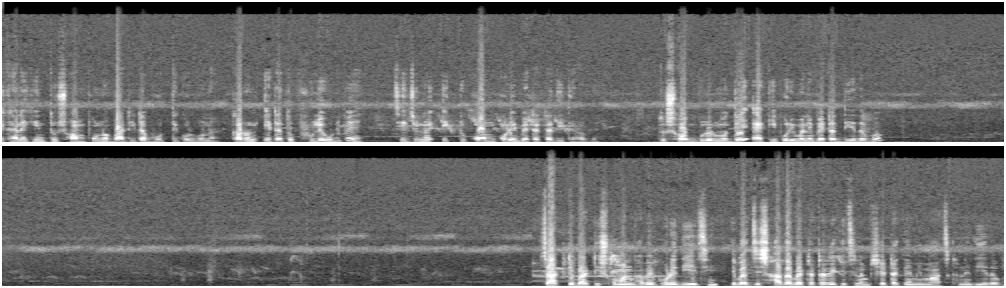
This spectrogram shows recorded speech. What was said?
এখানে কিন্তু সম্পূর্ণ বাটিটা ভর্তি করব না, কারণ এটা তো ফুলে উঠবে। সেই জন্য একটু কম করেই ব্যাটারটা দিতে হবে। তো সবগুলোর মধ্যে একই পরিমাণে ব্যাটার দিয়ে দেবো। চারটে বাটি সমানভাবে ভরে দিয়েছি। এবার যে সাদা ব্যাটারটা রেখেছিলাম, সেটাকে আমি মাঝখানে দিয়ে দেবো।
